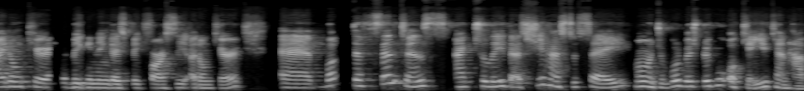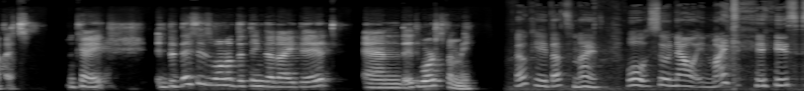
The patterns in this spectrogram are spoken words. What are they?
I don't care. At the beginning, I speak Farsi. I don't care. Uh, but the sentence actually that she has to say, okay, you can have it. Okay. This is one of the things that I did and it works for me. Okay, that's nice. Well, so now in my case,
